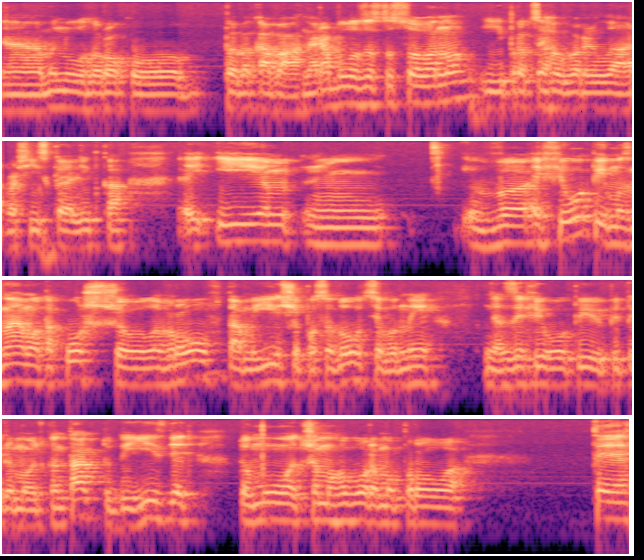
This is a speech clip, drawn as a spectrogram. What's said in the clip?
е, минулого року ПВК Вагнера було застосовано, і про це говорила російська елітка. Е, І в Ефіопії ми знаємо також, що Лавров там і інші посадовці вони з Ефіопією підтримують контакт, туди їздять. Тому, якщо ми говоримо про те,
